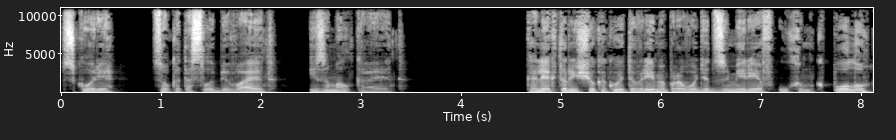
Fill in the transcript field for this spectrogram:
Вскоре цокот ослабевает и замолкает. Коллектор еще какое-то время проводит, замерев ухом к полу,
